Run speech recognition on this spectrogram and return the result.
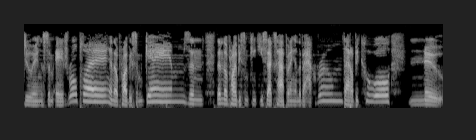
doing some age role playing, and there'll probably be some games, and then there'll probably be some kinky sex happening in the back room. That'll be cool. No.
